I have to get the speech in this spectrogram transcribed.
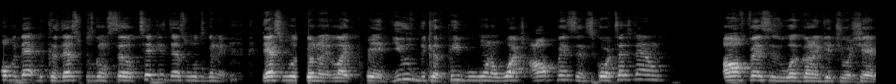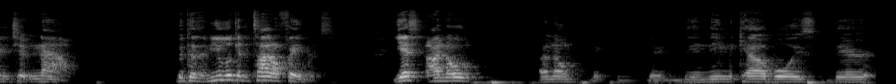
over that, because that's what's gonna sell tickets. That's what's gonna that's what's gonna like create views because people want to watch offense and score touchdowns. Offense is what's gonna get you a championship now. Because if you look at the title favorites, yes, I know, I know the, the anemic Cowboys. They're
